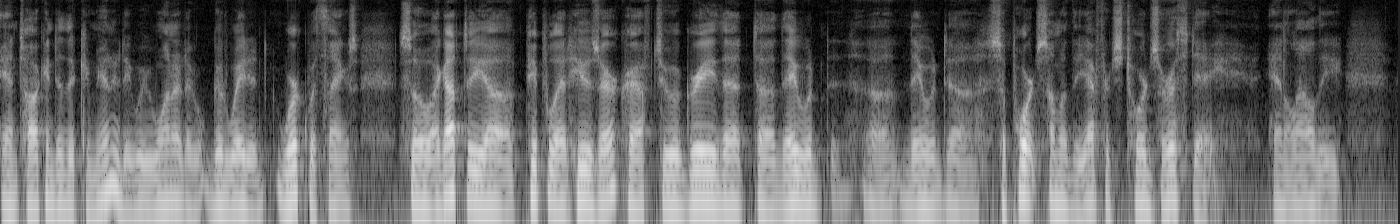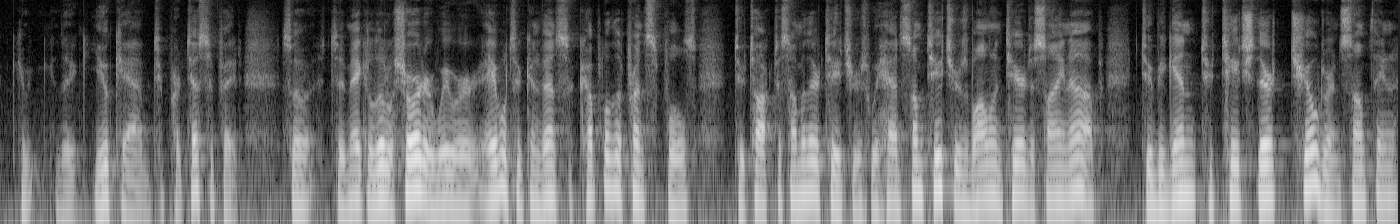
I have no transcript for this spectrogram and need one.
and talking to the community, we wanted a good way to work with things. So I got the uh, people at Hughes Aircraft to agree that uh, they would, uh, they would support some of the efforts towards Earth Day and allow the the UCAB to participate. So to make it a little shorter, we were able to convince a couple of the principals to talk to some of their teachers. We had some teachers volunteer to sign up to begin to teach their children something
